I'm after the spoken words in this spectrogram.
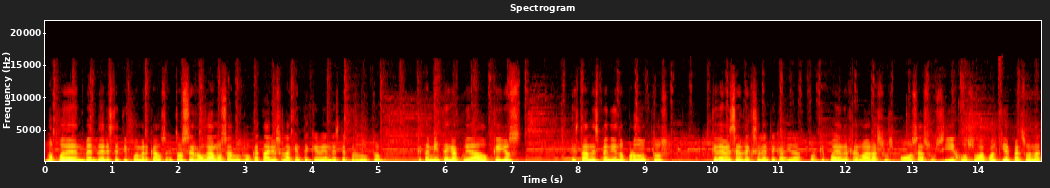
No pueden vender este tipo de mercados. Entonces rogamos a los locatarios, a la gente que vende este producto, que también tenga cuidado, que ellos están expendiendo productos que deben ser de excelente calidad, porque pueden enfermar a su esposa, a sus hijos o a cualquier persona,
